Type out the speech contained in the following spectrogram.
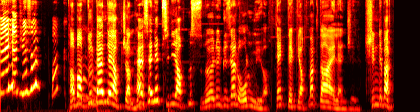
böyle yapıyorsun. Bak. Tamam dur ben de yapacağım. He sen hepsini yapmışsın. Öyle güzel olmuyor. Tek tek yapmak daha eğlenceli. Şimdi bak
